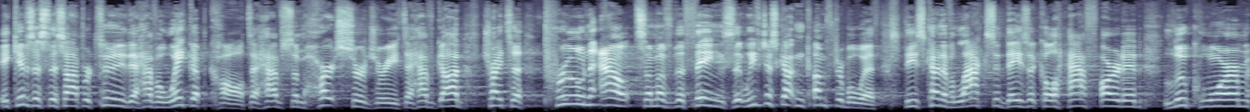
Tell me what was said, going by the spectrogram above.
It gives us this opportunity to have a wake up call, to have some heart surgery, to have God try to prune out some of the things that we've just gotten comfortable with. These kind of lackadaisical, half hearted, lukewarm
